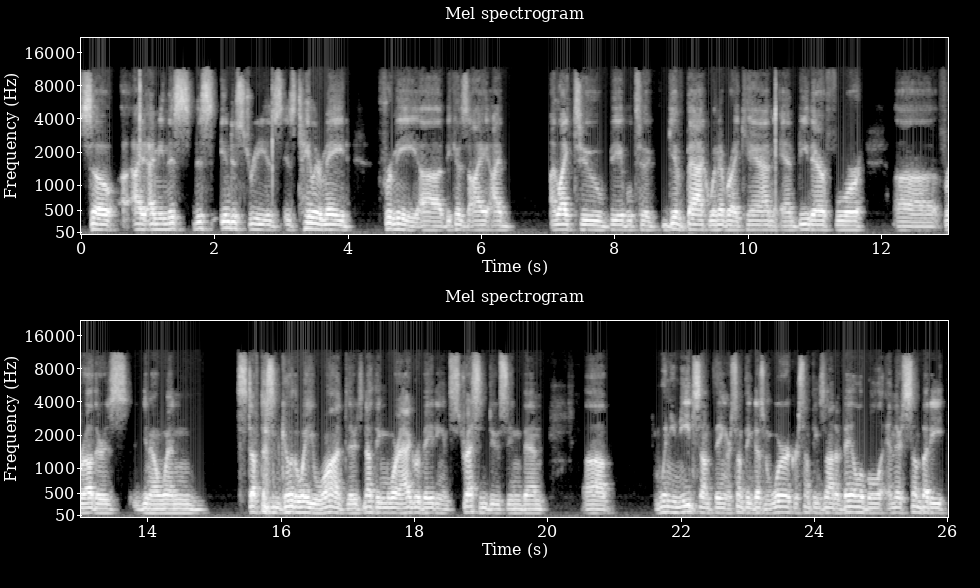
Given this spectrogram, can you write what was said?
So I, I mean this this industry is is tailor made for me uh, because I, I I like to be able to give back whenever I can and be there for uh, for others. You know, when stuff doesn't go the way you want, there's nothing more aggravating and stress inducing than uh, when you need something or something doesn't work or something's not available, and there's somebody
